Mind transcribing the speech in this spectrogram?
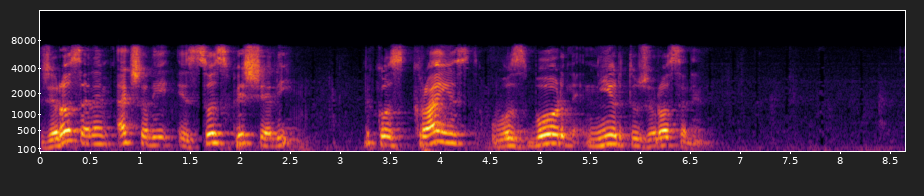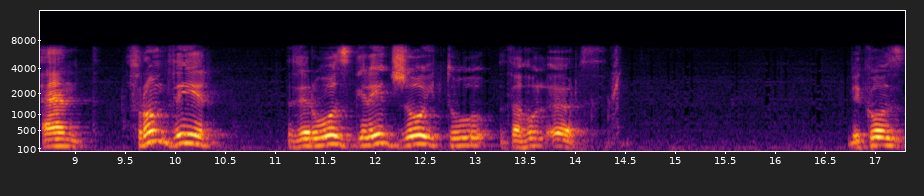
Jerusalem actually is so specially because Christ was born near to Jerusalem. And from there, there was great joy to the whole earth. Because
